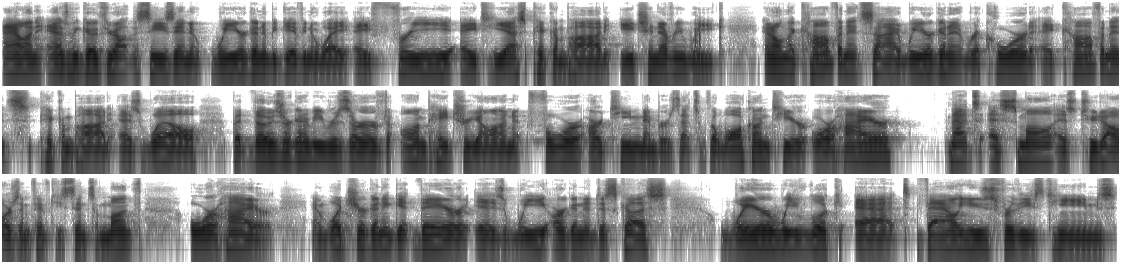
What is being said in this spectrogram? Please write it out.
Alan, as we go throughout the season, we are going to be giving away a free ATS pick'em pod each and every week. And on the confidence side, we are going to record a confidence pick'em pod as well, but those are going to be reserved on Patreon for our team members. That's the walk on tier or higher. That's as small as $2.50 a month or higher. And what you're going to get there is we are going to discuss where we look at values for these teams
